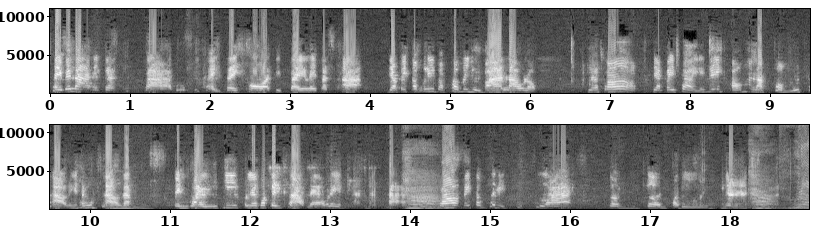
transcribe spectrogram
ใช้เวลาในการศึก ษาดูนิสัยใจคอจิตใจอะไรต่างๆอย่าไม่ต้องรีบเอาเข้ามาอยู่บ้านเราหรอก แล้วก็อย่าไปปล่อยให้เขามารับส่งลูกสาวเนี่ยถ้าลูกสาวแบบเป็นวัยที่เขาเรียกว่าเป็นสาวแล้วอะไรอย่างเงี้ยนะคะค่ะก็ไม่ต้องสนิทชิดเชื้อจนเกินพอดีนะค่ะรักคือ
